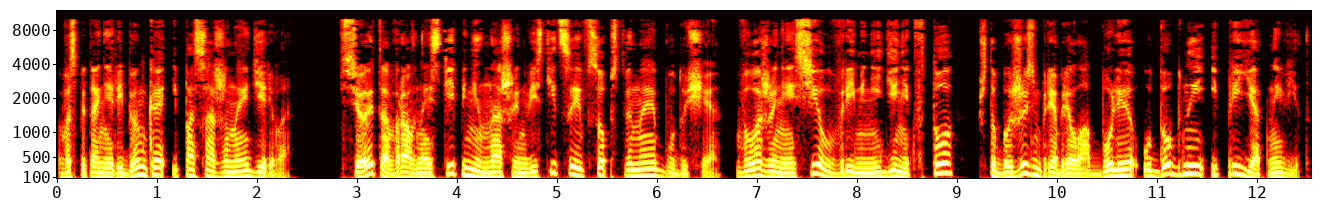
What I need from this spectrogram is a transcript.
воспитание ребенка и посаженное дерево. Все это в равной степени наши инвестиции в собственное будущее, вложение сил, времени и денег в то, чтобы жизнь приобрела более удобный и приятный вид.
